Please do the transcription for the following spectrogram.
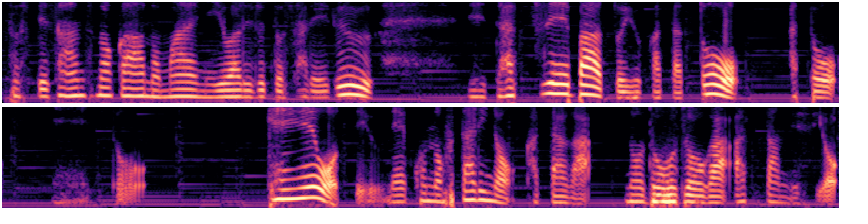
そして三途の川の前に言われるとされる、えー、脱エバーという方と、あと、えっ、ー、と、ケンエオっていうね、この二人の方が、の銅像があったんですよ。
